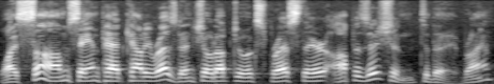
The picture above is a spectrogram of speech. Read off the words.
why some San Pat County residents showed up to express their opposition today. Brian?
